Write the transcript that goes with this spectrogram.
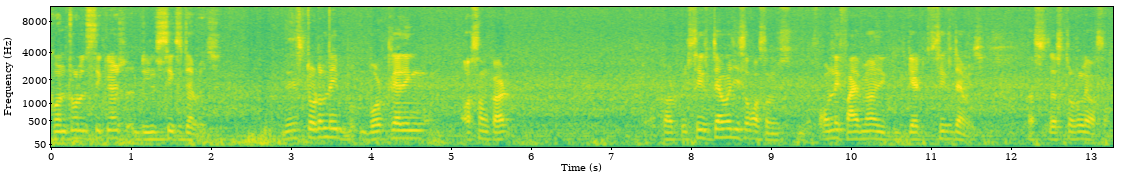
control secret, deal six damage. This is totally board clearing, awesome card. Cloud Prince six damage is awesome. Only five mana you get six damage. That's that's totally awesome.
